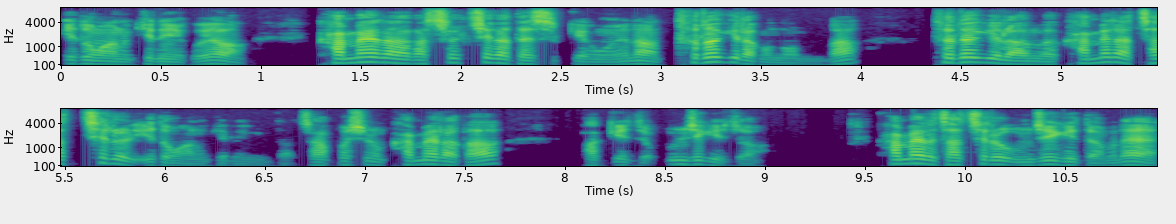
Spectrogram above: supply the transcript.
이동하는 기능이고요. 카메라가 설치가 됐을 경우에는 트럭이라고 나옵니다. 트럭이라는 건 카메라 자체를 이동하는 기능입니다. 자, 보시면 카메라가 바뀌죠. 움직이죠. 카메라 자체를 움직이기 때문에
